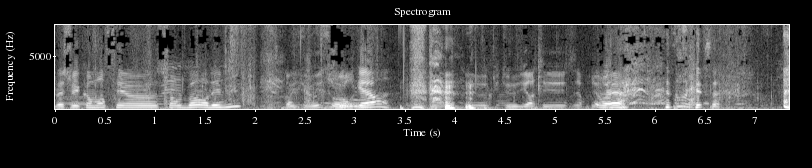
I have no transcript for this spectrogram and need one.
Bah, je vais commencer euh, sur le bord au début. Comme tu veux, Je vous regarde. Euh, Puis tu nous diras tes, tes. Ouais, c'est ça.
